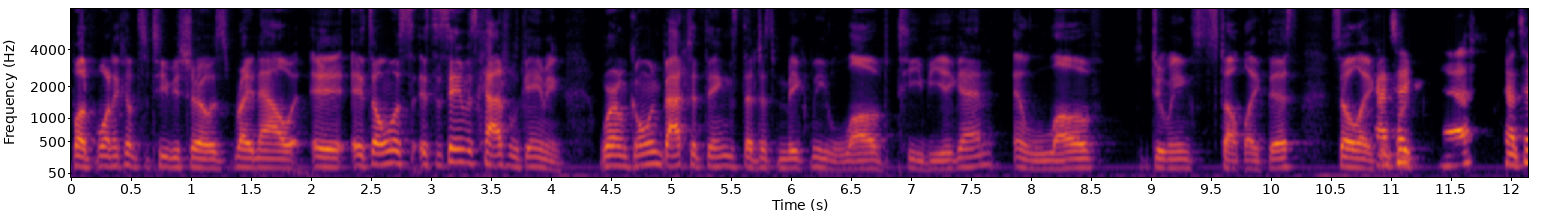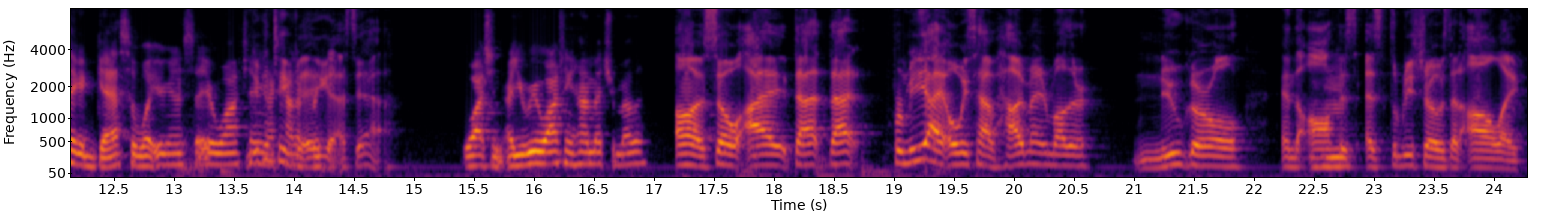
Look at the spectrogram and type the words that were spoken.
but when it comes to TV shows, right now it, it's almost it's the same as casual gaming, where I'm going back to things that just make me love TV again and love doing stuff like this. So like, Can I take a guess? Can I take a guess of what you're gonna say you're watching? you can I take a forget. guess, yeah. Watching? Are you rewatching How I Met Your Mother? Uh, so I that that for me, I always have How I Met Your Mother, New Girl, and The Office as three shows that I'll like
